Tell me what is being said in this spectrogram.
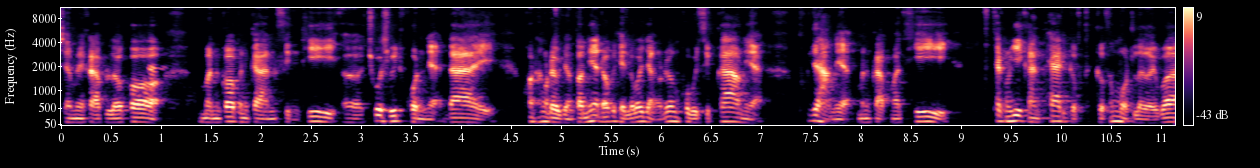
ใช่ไหมครับ แล้วก็มันก็เป็นการสิ่งที่ช่วยชีวิตคนเนี่ยได้ค่อนข้างเร็วอย่างตอนนี้เราก็เห็นแล้วว่าอย่างเรื่องโควิด -19 เนี่ยทุกอย่างเนี่ยมันกลับมาที่เทคโนโลยีการแพทย์เกือบเกือบทั้งหมดเลยว่า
